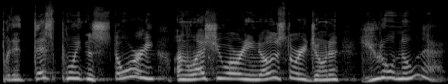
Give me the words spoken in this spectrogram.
But at this point in the story, unless you already know the story, Jonah, you don't know that.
